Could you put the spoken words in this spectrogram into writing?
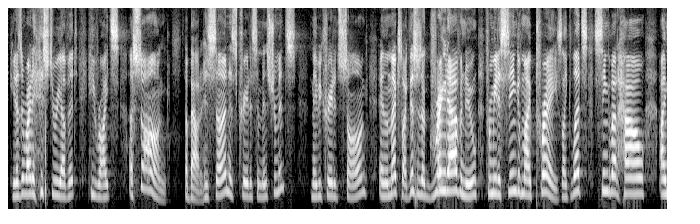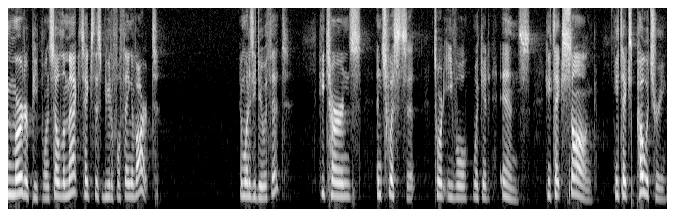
He doesn't write a history of it, he writes a song about it. His son has created some instruments maybe created song. And the Lamech's like, this is a great avenue for me to sing of my praise. Like, let's sing about how I murder people. And so Lamech takes this beautiful thing of art. And what does he do with it? He turns and twists it toward evil, wicked ends. He takes song, he takes poetry,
